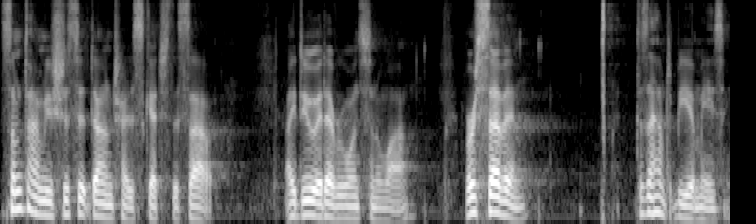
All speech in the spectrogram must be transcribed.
Sometime you should sit down and try to sketch this out. I do it every once in a while. Verse 7 doesn't have to be amazing.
